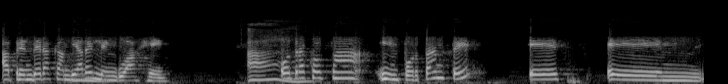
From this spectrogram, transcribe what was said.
Aprender a cambiar el lenguaje. Ah. Otra cosa importante es, eh,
